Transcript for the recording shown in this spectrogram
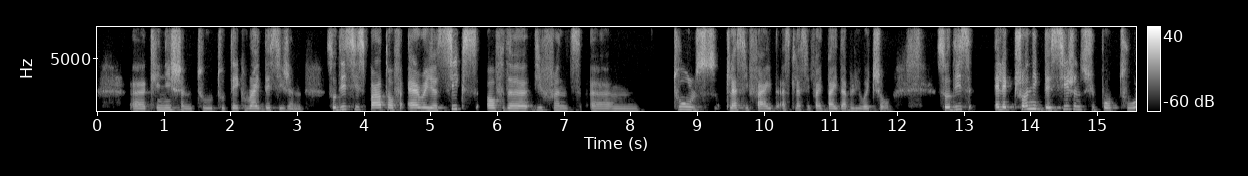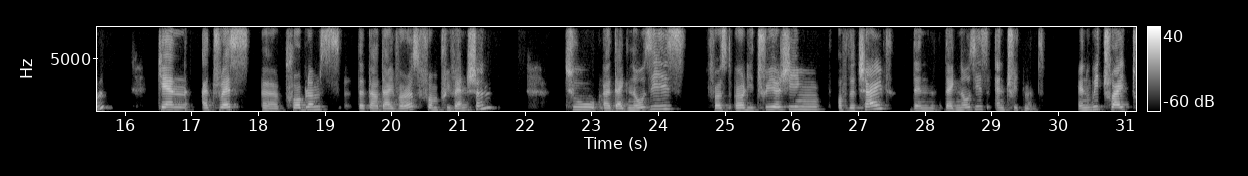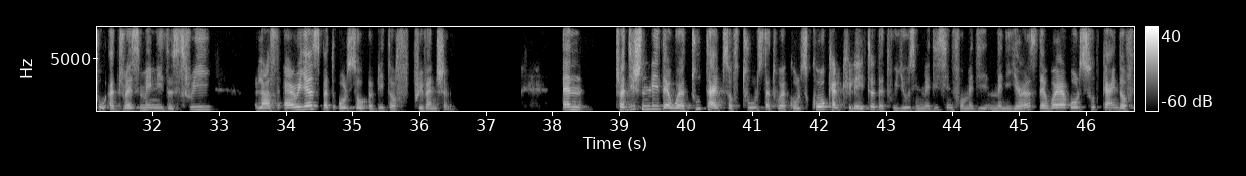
uh, clinician to, to take right decision. So this is part of area six of the different um, tools classified as classified by WHO. So this electronic decision support tool can address uh, problems that are diverse from prevention to a diagnosis, first early triaging of the child, then diagnosis and treatment. And we try to address mainly the three last areas, but also a bit of prevention. And traditionally, there were two types of tools that were called score calculator that we use in medicine for many, many years. There were also kind of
